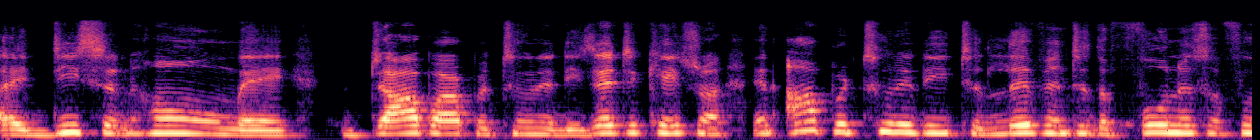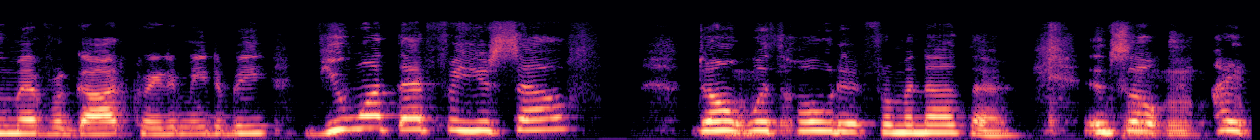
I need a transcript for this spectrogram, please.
a decent home, a job opportunities, education, an opportunity to live into the fullness of whomever God created me to be? If you want that for yourself, don't mm-hmm. withhold it from another. And so mm-hmm. I,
